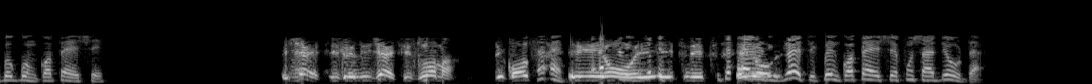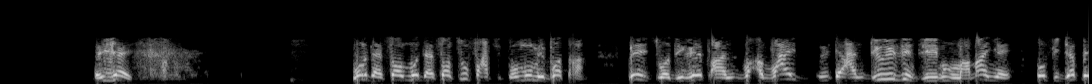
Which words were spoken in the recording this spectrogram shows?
gbogbo nǹkan tẹ́ ẹ ṣe. Yes, it's yes, it's normal because you know it it it ṣé ẹ you know, regret pé nǹkan tẹ́ ẹ ṣe fún Ṣadé ò dá. yes mo dẹ̀ sọ mo dẹ̀ sọ two facts tó mú mi bọ́ta. It was the rape and wh- why and the reason the mama yẹn tó fi jẹ́ pé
